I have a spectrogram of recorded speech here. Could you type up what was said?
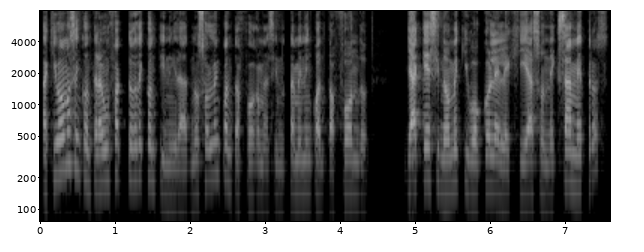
Aquí vamos a encontrar un factor de continuidad, no solo en cuanto a forma, sino también en cuanto a fondo ya que si no me equivoco la elegía son hexámetros,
